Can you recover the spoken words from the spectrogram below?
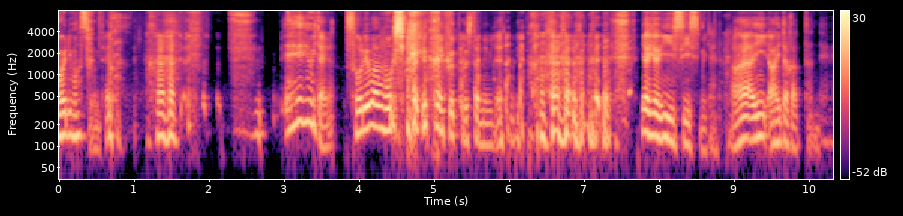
帰りますよ？みたいな。えー、みたいな。それは申し訳ないことをしたね、みたいな。いやいや、いいっす、いいっす、みたいな。あい会いたかったんで。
